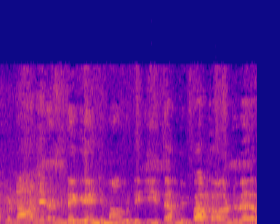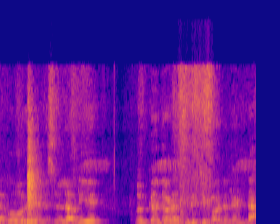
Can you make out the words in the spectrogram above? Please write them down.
அப்போ நான் என்ன இந்த கேஞ்சிமா குட்டிக்கு தம்பி பாப்பா வந்து வேற போகுதுன்னு சொல்ல அப்படியே வெக்கத்தோட சிரிச்சு கொண்டு நின்றா.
